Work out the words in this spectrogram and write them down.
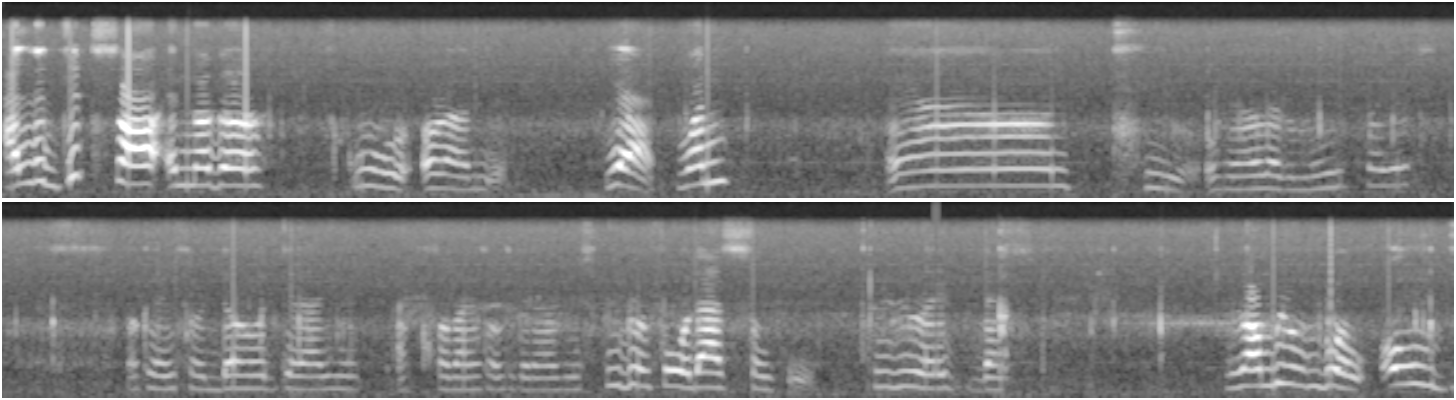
I legit saw another school around here. Yeah, one and two. Okay, I'll let move, I guess. Okay, so don't get out of here. I was supposed to get out of here. Speedrun 4, that's so cool. Speedrun 8, best. Zombie Bro, OG.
